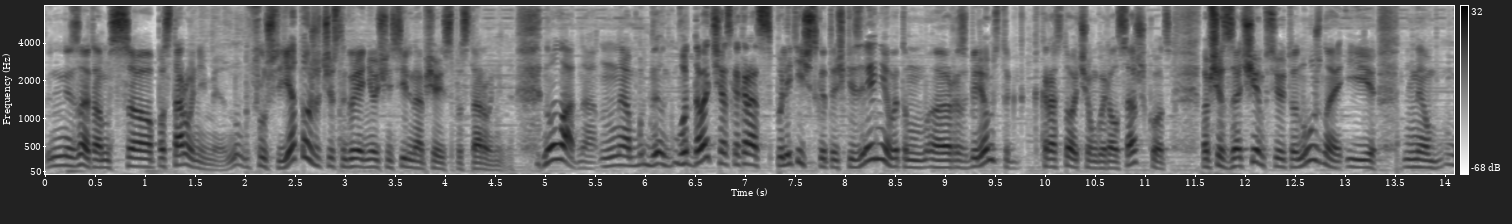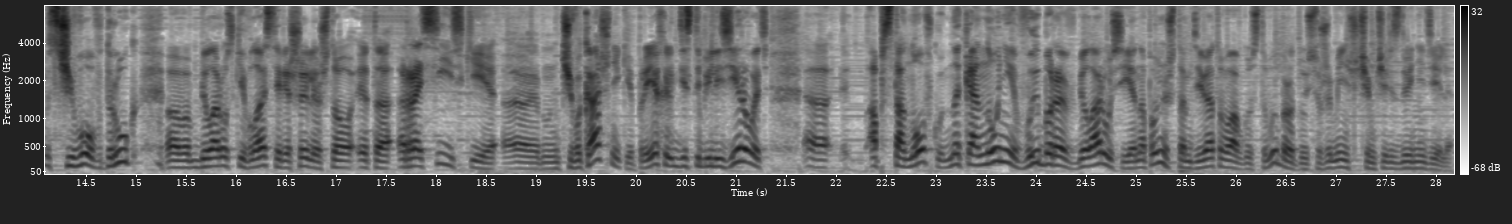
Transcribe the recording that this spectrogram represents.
не знаю, там, с э, посторонними. Ну, слушайте, я тоже, честно говоря, не очень сильно общаюсь с посторонними. Ну, ладно. А, вот давайте сейчас как раз с политической точки зрения в этом э, разберемся. Как раз то, о чем говорил Саша Коц. Вообще, зачем все это нужно и с чего вдруг э, белорусские власти решили, что это российские э, ЧВКшники приехали дестабилизировать э, обстановку накануне выбора в Беларуси. Я напомню, что там 9 августа выборы, то есть уже меньше, чем через две недели.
